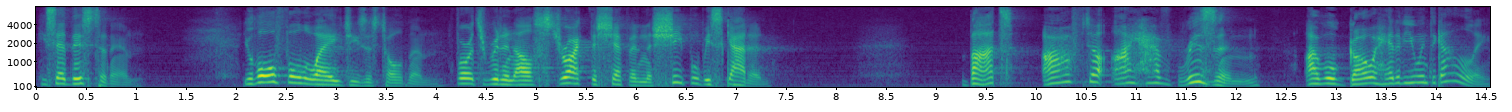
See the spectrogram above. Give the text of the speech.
he said this to them You'll all fall away, Jesus told them, for it's written, I'll strike the shepherd and the sheep will be scattered. But after I have risen, I will go ahead of you into Galilee.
